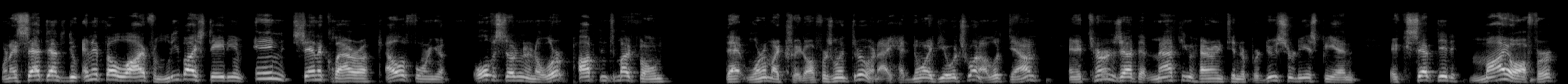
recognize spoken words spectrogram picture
when I sat down to do NFL Live from Levi Stadium in Santa Clara, California, all of a sudden an alert popped into my phone that one of my trade offers went through, and I had no idea which one. I looked down, and it turns out that Matthew Harrington, a producer at ESPN, accepted my offer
